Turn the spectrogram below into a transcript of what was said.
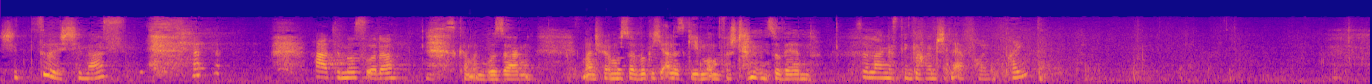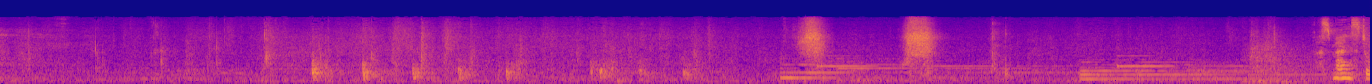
Shitsu shimasu. Harte Nuss, oder? Das kann man wohl sagen. Manchmal muss er wirklich alles geben, um verstanden zu werden solange es den gewünschten Erfolg bringt. Was meinst du?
